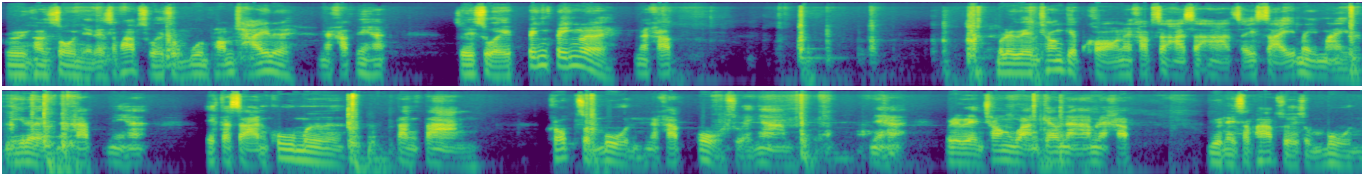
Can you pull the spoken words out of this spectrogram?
บริเวณคอนโซลอยู่ในสภาพสวยสมบูรณ์พร้อมใช้เลยนะครับนี่ฮะสวยๆปิ๊งๆเลยนะครับบริเวณช่องเก็บของนะครับ สะอาดสะอาดๆใสๆใหม่ ๆ แบบนี้เลยนะครับนี่ฮะ เอกสารคู่มือต่างๆ ครบสมบูรณ์นะครับ โอ้สวยงามเนี่ยฮะบริเวณช่องวางแก้วน้ำนะครับ อยู่ในสภาพสวยสมบูรณ์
